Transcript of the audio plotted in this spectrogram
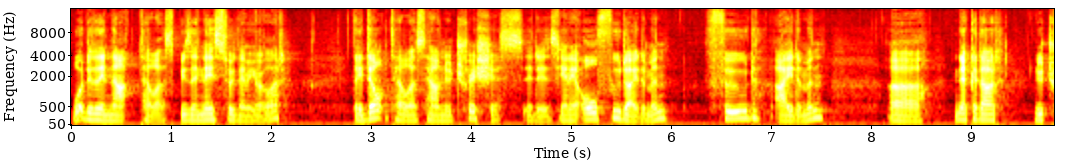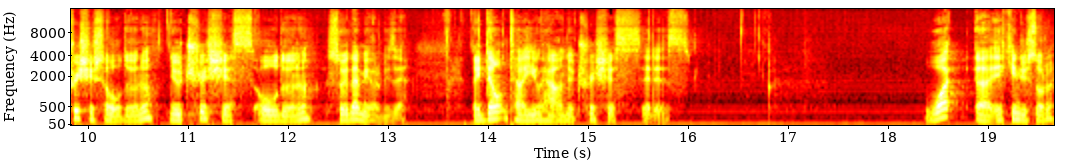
What do they not tell us? Bize ne söylemiyorlar? They don't tell us how nutritious it is. Yani o food item'ın, food item'ın uh, ne kadar nutritious olduğunu, nutritious olduğunu söylemiyor bize. They don't tell you how nutritious it is. What uh, ikinci soru.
